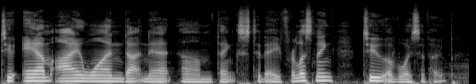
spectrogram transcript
to ami1.net. Um, thanks today for listening to A Voice of Hope.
